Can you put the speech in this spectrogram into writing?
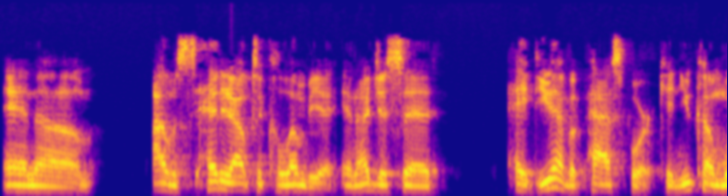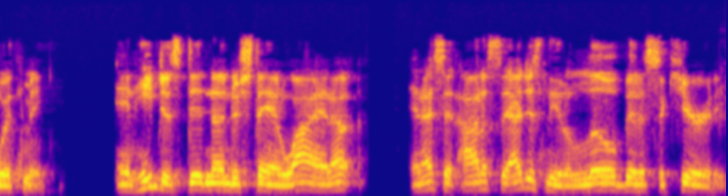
and um, I was headed out to Colombia and I just said, Hey, do you have a passport? Can you come with me? and he just didn't understand why. And I and I said, honestly, I just need a little bit of security,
